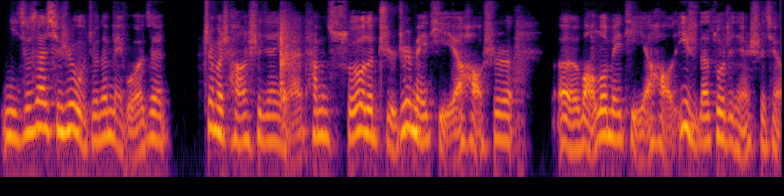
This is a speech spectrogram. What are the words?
你就在其实我觉得美国在这么长时间以来，他们所有的纸质媒体也好，是呃网络媒体也好，一直在做这件事情，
